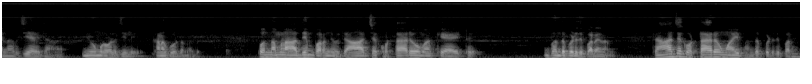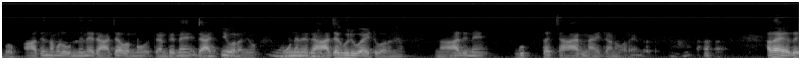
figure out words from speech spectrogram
എനർജി ആയിട്ടാണ് ന്യൂമറോളജിയിൽ കണക്ക് കൂട്ടുന്നത്. ഇപ്പോൾ നമ്മൾ ആദ്യം പറഞ്ഞു രാജ കൊട്ടാരവുമൊക്കെ ആയിട്ട് ബന്ധപ്പെടുത്തി പറയുന്നുണ്ട് രാജ കൊട്ടാരവുമായി ബന്ധപ്പെടുത്തി പറയുമ്പോൾ ആദ്യം നമ്മൾ ഒന്നിനെ രാജ പറഞ്ഞു രണ്ടിനെ രാജ്ഞി പറഞ്ഞു മൂന്നിനെ രാജഗുരുവായിട്ട് പറഞ്ഞു നാലിനെ ഗുപ്തചാരനായിട്ടാണ് പറയേണ്ടത്. അതായത്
